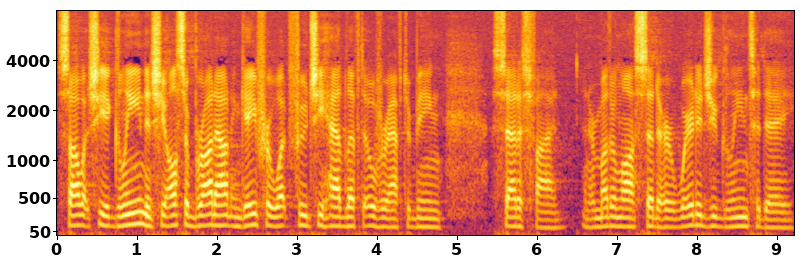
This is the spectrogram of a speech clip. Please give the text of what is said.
saw what she had gleaned, and she also brought out and gave her what food she had left over after being satisfied. And her mother in law said to her, Where did you glean today?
